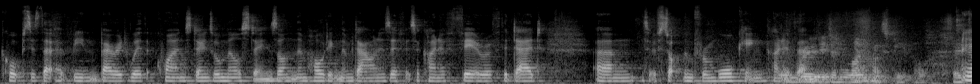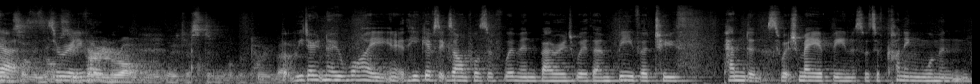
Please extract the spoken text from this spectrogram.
corpses that have been buried with quern stones or millstones on them, holding them down as if it's a kind of fear of the dead, um, sort of stop them from walking, kind they of. Um, really didn't like these people. They'd Yeah, done something obviously really very horrible. wrong, they just didn't want them coming back. but we don't know why. You know, he gives examples of women buried with um, beaver tooth pendants, which may have been a sort of cunning woman.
